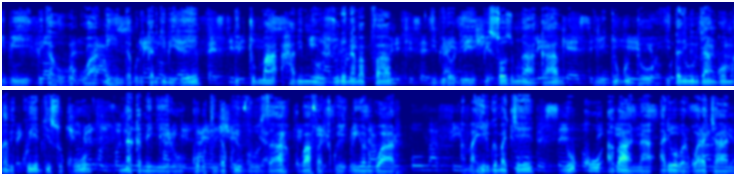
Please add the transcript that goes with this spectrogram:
ibi bigahuhurwa n'ihindagurika ry'ibihe rituma haba imyuzure n'amapfa ibirori bisoza umwaka imidugudu itarimo ibyangombwa bikwiye by'isuku n'akamenyero ko gutinda kwivuza ku bafashwe n'iyo ndwara. Amahirwe make ni uko abana ari bo barwara cyane.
